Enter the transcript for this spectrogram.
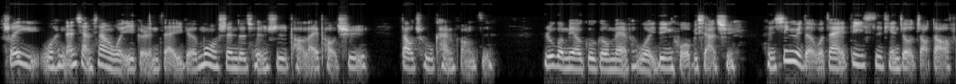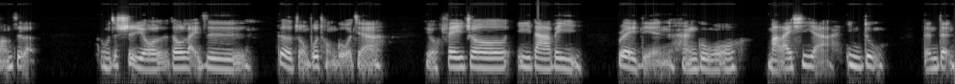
所以我很难想象我一个人在一个陌生的城市跑来跑去，到处看房子。如果没有 Google Map，我一定活不下去。很幸运的，我在第四天就找到房子了。我的室友都来自各种不同国家，有非洲、意大利、瑞典、韩国、马来西亚、印度等等。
